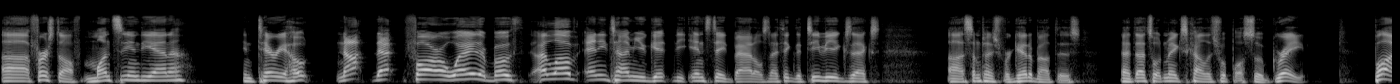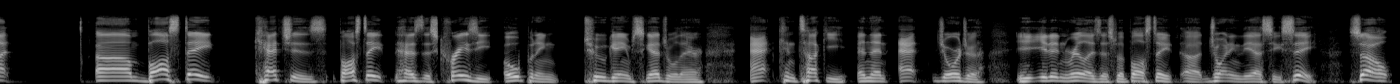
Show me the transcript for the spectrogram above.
uh, first off, Muncie, Indiana, in Terre Haute, not that far away. They're both. I love anytime you get the in-state battles, and I think the TV execs uh, sometimes forget about this. That that's what makes college football so great. But um, Ball State catches. Ball State has this crazy opening two-game schedule there at Kentucky and then at Georgia. You, you didn't realize this, but Ball State uh, joining the SEC. So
